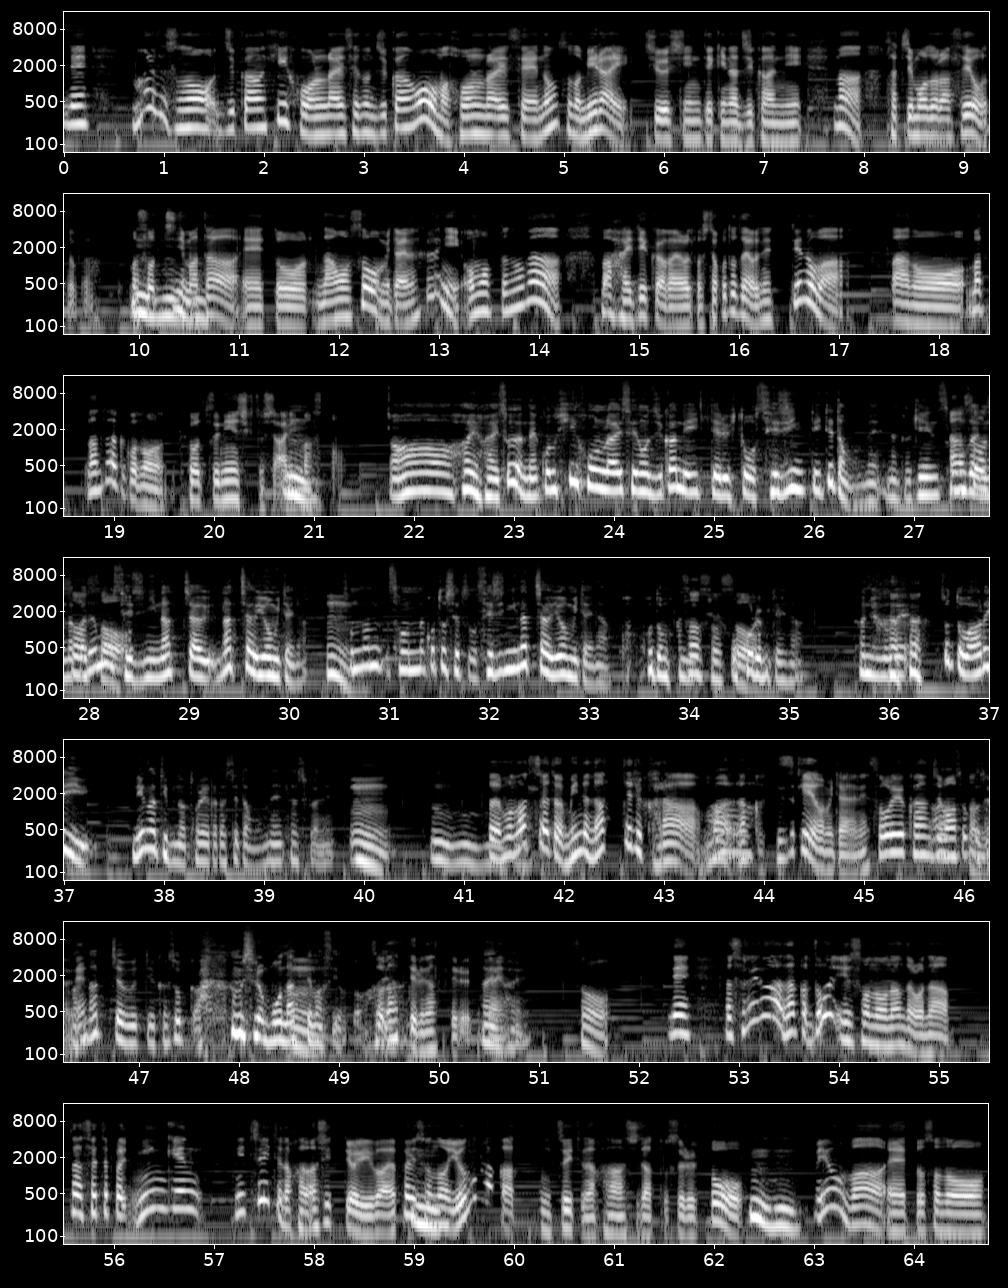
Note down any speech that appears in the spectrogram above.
う。で、まずその時間、非本来性の時間を、まあ、本来性の、その未来中心的な時間に、まあ、立ち戻らせようとか、まあ、そっちにまた、えっ、と、直そうみたいな風に思ったのが、まあ、ハイテクカーがやろうとしたことだよねっていうのは、あのまあ、なんとなくこの共通認識としてありますと。ああ、はいはい。そうだよね。この非本来性の時間で生きてる人を世人って言ってたもんね。なんか現存在の中でもそう世人になっちゃう、なっちゃうよみたいな。うん。そんな、そんなことしてると世人になっちゃうよみたいな。子供にそうそうそう。怒るみたいな感じのね、ちょっと悪い、ネガティブな捉え方してたもんね。確かね。うん。うんうん、そうもうなっちゃうとみんななってるから、まあなんか気づけよみたいなね、そういう感じもあったんだよね。なっちゃうっていうか、そっか。むしろもうなってますよと。そう、はいなってるなってるみたな。はいいはい。そう。で、だそれがなんかどういうその、なんだろうな、ただそれってやっぱり人間についての話ってよりは、やっぱりその世の中についての話だとすると、うんうん。要は、えっ、と、その、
